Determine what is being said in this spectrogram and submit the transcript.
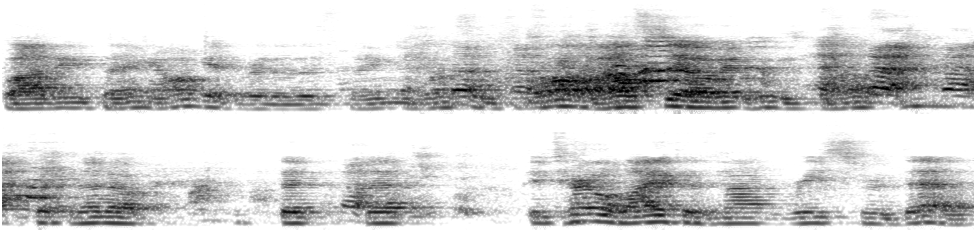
body thing, I'll get rid of this thing once and for all. I'll show it who's boss. But no, no, that, that eternal life is not reached through death,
